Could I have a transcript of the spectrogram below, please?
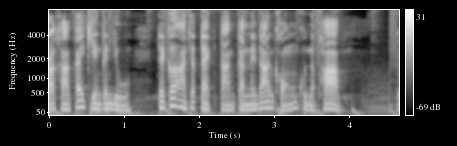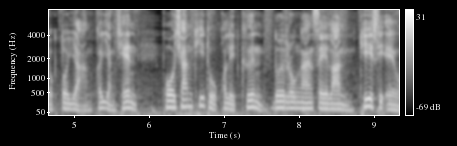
ราคาใกล้เคียงกันอยู่ แต่ก็อาจจะแตกต่างกันในด้านของคุณภาพ ยกตัวอย่างก็อย่างเช่น โพชั่นที่ถูกผลิตขึ้น โดยโรงงานเซรันที่ซีเอล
